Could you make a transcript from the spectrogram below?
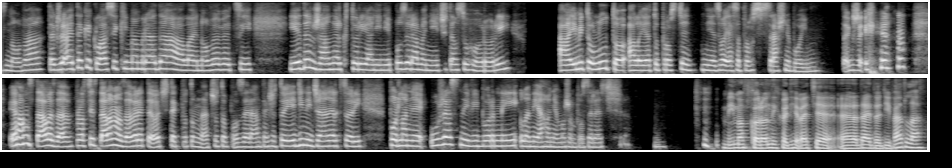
znova. Takže aj také klasiky mám rada, ale aj nové veci. Jeden žáner, ktorý ani nepozerám a nečítam, sú horory. A je mi to ľúto, ale ja to proste nezva, ja sa proste strašne bojím. Takže ja mám stále, proste stále mám zavreté oči, tak potom na čo to pozerám. Takže to je jediný žáner, ktorý podľa mňa je úžasný, výborný, len ja ho nemôžem pozerať. Mimo korony chodívate rada aj do divadla?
